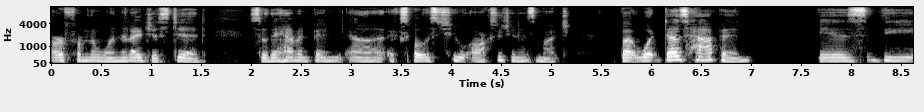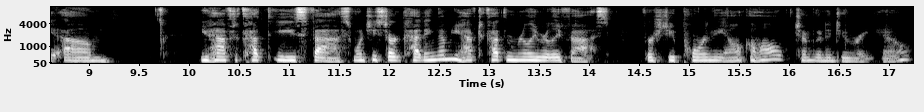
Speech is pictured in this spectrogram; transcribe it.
are from the one that I just did, so they haven't been uh, exposed to oxygen as much. But what does happen is the um, you have to cut these fast. Once you start cutting them, you have to cut them really, really fast. First, you pour in the alcohol, which I'm going to do right now.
